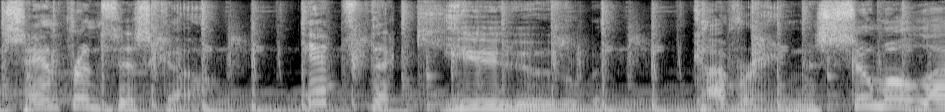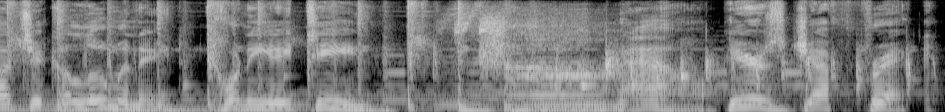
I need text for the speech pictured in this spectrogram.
San Francisco. It's theCUBE, covering Sumo Logic Illuminate 2018. Now, here's Jeff Frick.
